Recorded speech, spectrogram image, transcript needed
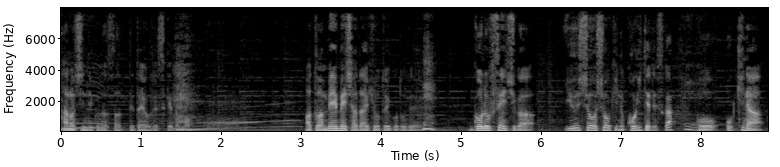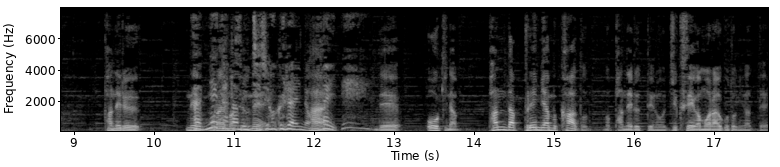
楽しんでくださってたようですけども。あとは命名者代表ということでえゴルフ選手が優勝賞金の小切手ですか、ええ。こう大きなパネル、ねもらえますよね。畳1畳ぐらいの。はい。はい。で大きなパンダプレミアムカードのパネルっていうのを塾生がもらうことになって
